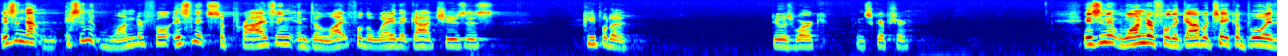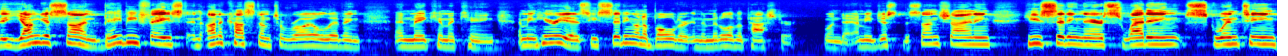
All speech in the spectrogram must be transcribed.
Isn't that isn't it wonderful? Isn't it surprising and delightful the way that God chooses people to do his work in scripture? Isn't it wonderful that God would take a boy, the youngest son, baby faced and unaccustomed to royal living, and make him a king? I mean, here he is. He's sitting on a boulder in the middle of a pasture one day. I mean, just the sun shining. He's sitting there sweating, squinting,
